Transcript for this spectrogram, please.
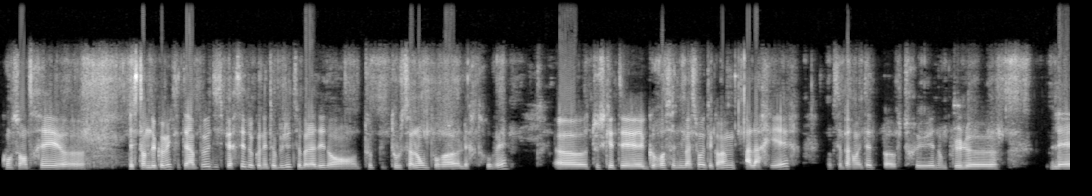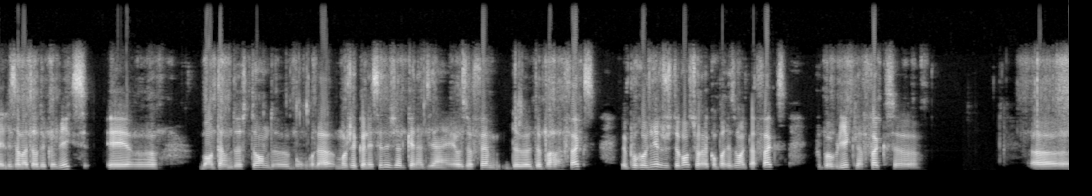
concentrés. Euh, les stands de comics étaient un peu dispersés, donc on était obligé de se balader dans tout, tout le salon pour euh, les retrouver. Euh, tout ce qui était grosse animation était quand même à l'arrière, donc ça permettait de pas obstruer non plus le, les, les amateurs de comics. Et euh, bon, en termes de stand, euh, bon voilà, moi je les connaissais déjà le Canadien et Osofem de, de par la fax. Mais pour revenir justement sur la comparaison avec la fax, faut pas oublier que la fax, euh,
